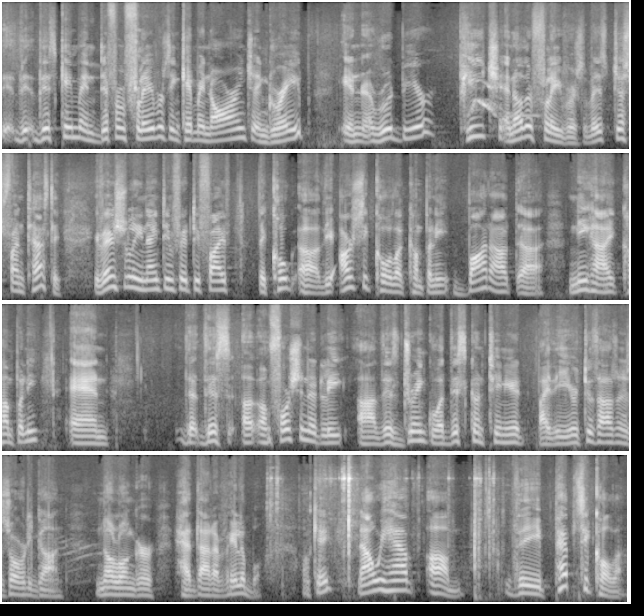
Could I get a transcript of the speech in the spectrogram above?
this came in different flavors. It came in orange and grape, in root beer, peach, and other flavors. It's just fantastic. Eventually, in 1955, the, Co uh, the RC Cola company bought out uh, Nehi company, and th this, uh, unfortunately, uh, this drink was discontinued by the year 2000. It's already gone. No longer had that available. Okay. Now we have um, the Pepsi Cola.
